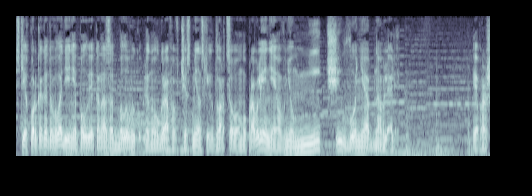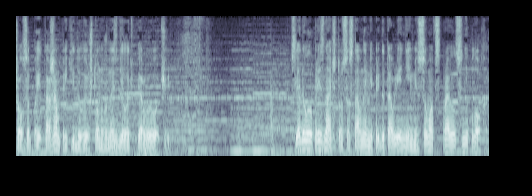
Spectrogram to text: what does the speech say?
с тех пор, как это владение полвека назад было выкуплено у графов Чесменских дворцовым управлением, в нем ничего не обновляли. Я прошелся по этажам, прикидывая, что нужно сделать в первую очередь. Следовало признать, что с основными приготовлениями Сомов справился неплохо.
